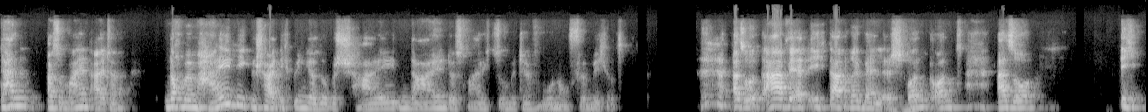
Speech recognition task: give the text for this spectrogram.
dann, also mein Alter, noch mit dem Heiligenschein, ich bin ja so bescheiden, nein, das reicht so mit der Wohnung für mich. Also da werde ich dann rebellisch und, und also ich,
